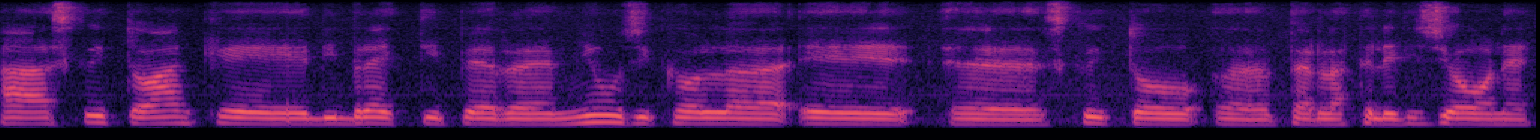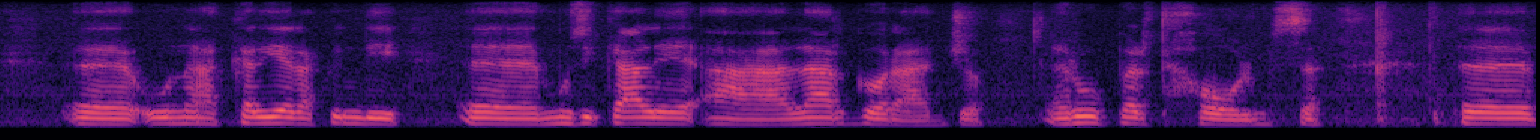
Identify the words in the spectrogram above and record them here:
ha scritto anche libretti per musical e eh, scritto eh, per la televisione, eh, una carriera quindi eh, musicale a largo raggio, Rupert Holmes. Eh,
